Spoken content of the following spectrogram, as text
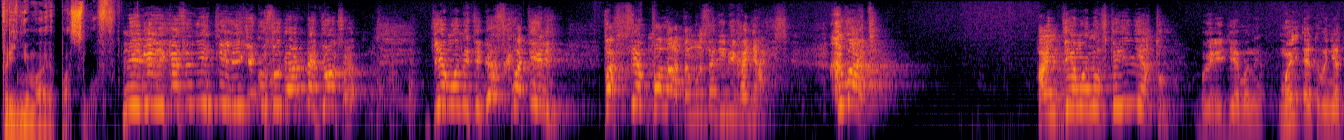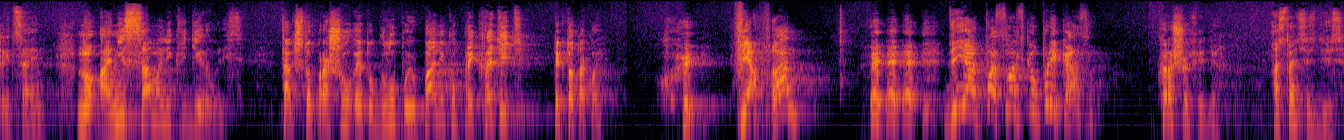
принимая послов. Не великосветитель, великий государь, Надежа! Демоны тебя схватили! По всем палатам мы за ними гонялись! Хватит! А демонов-то и нету! Были демоны, мы этого не отрицаем. Но они самоликвидировались. Так что прошу эту глупую панику прекратить. Ты кто такой? Феофан? Дьяк посольскому приказу. Хорошо, Федя. Останься здесь.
